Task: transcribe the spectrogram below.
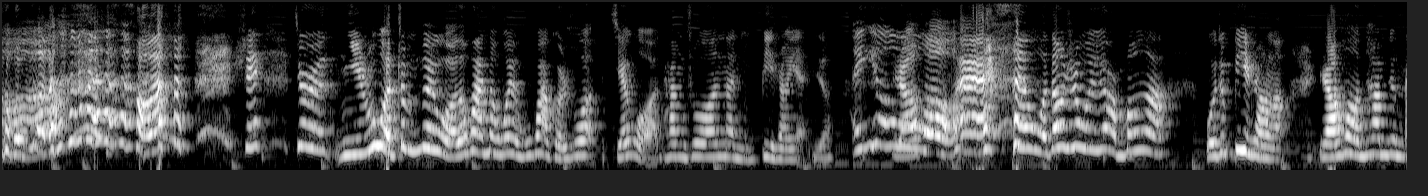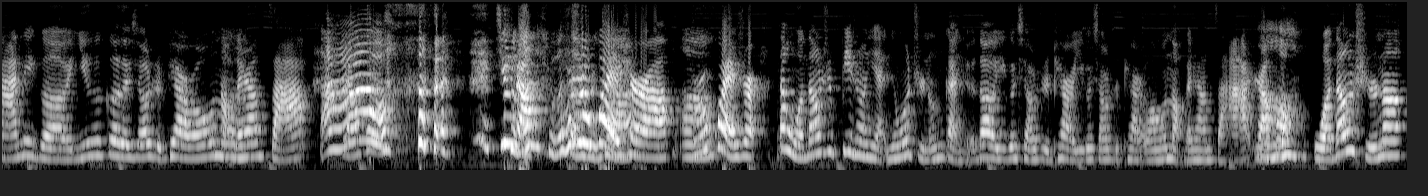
走各的，好吧？谁就是你？如果这么对我的话，那我也无话可说。结果他们说：“那你闭上眼睛。”哎呦，然后哎，我当时我有点懵啊，我就闭上了。然后他们就拿那个一个个的小纸片往我脑袋上砸，然后 听着不是坏事啊，不是坏事。但我当时闭上眼睛，我只能感觉到一个小纸片一个小纸片往我脑袋上砸。然后我当时呢，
